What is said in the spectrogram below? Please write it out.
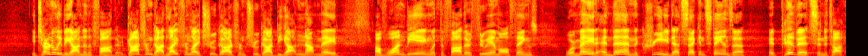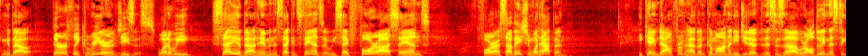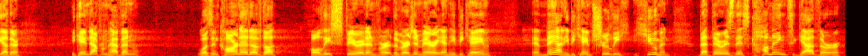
eternally begotten of the Father, God from God, light from light, true God from true God, begotten, not made, of one being with the Father, through him all things were made. And then the creed, that second stanza, it pivots into talking about the earthly career of Jesus. What do we say about him in the second stanza? We say, for us and for our salvation. What happened? He came down from heaven. Come on, I need you to, this is, uh, we're all doing this together. He came down from heaven, was incarnate of the Holy Spirit and Vir- the Virgin Mary, and he became a man. He became truly human. That there is this coming together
